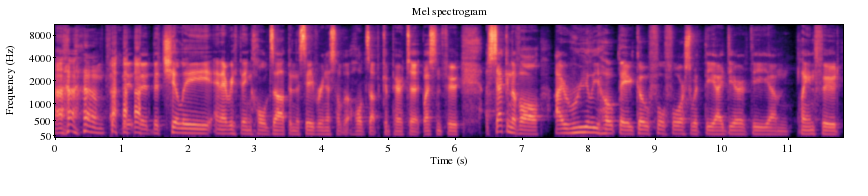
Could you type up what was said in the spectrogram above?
Um, the, the, the chili and everything holds up and the savoriness of it holds up compared to Western food. Second of all, I really hope they go full force with the idea of the um, plain food.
